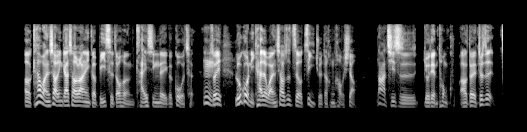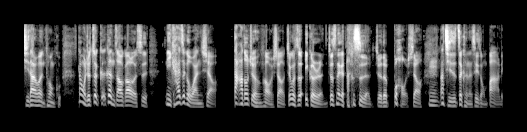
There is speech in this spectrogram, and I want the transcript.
呃，开玩笑应该是要让一个彼此都很开心的一个过程。嗯，所以如果你开的玩笑是只有自己觉得很好笑。那其实有点痛苦啊，对，就是其他人会很痛苦。但我觉得最更更糟糕的是，你开这个玩笑，大家都觉得很好笑，结果只有一个人，就是那个当事人觉得不好笑。嗯，那其实这可能是一种霸凌。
